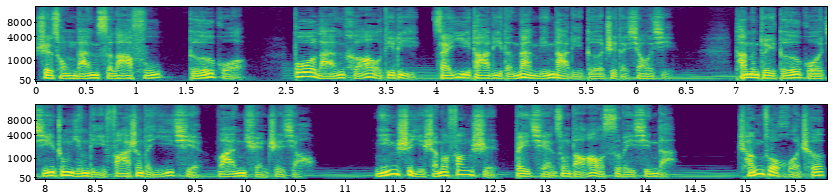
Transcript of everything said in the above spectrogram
是从南斯拉夫、德国、波兰和奥地利在意大利的难民那里得知的消息。他们对德国集中营里发生的一切完全知晓。您是以什么方式被遣送到奥斯维辛的？乘坐火车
